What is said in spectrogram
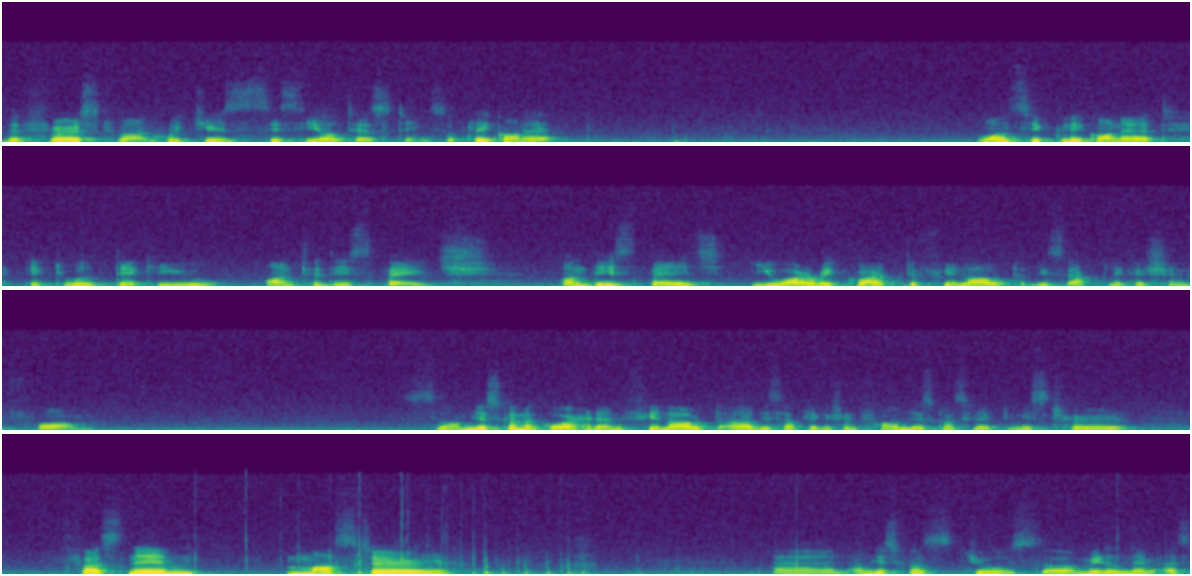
the first one, which is CCL testing. So click on it. Once you click on it, it will take you onto this page. On this page, you are required to fill out this application form. So I'm just going to go ahead and fill out uh, this application form. Just going to select Mr. First name, master. And I'm just going to choose middle name as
